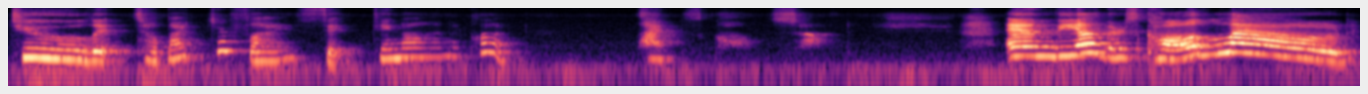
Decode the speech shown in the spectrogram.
Two little butterflies sitting on a cloud. One's called soft, and the other's called loud.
